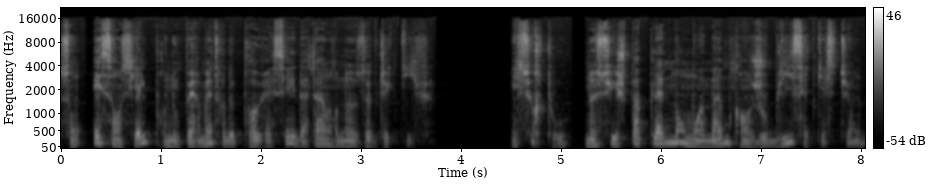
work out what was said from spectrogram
sont essentielles pour nous permettre de progresser et d'atteindre nos objectifs. Et surtout, ne suis-je pas pleinement moi-même quand j'oublie cette question,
